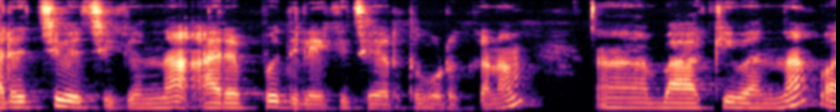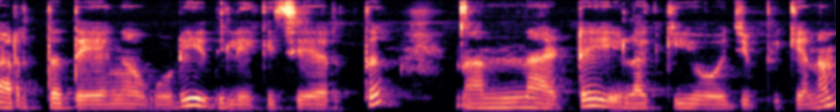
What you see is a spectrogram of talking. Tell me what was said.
അരച്ച് വെച്ചിരിക്കുന്ന അരപ്പ് ഇതിലേക്ക് ചേർത്ത് കൊടുക്കണം. ബാക്കി വന്ന വറുത്ത തേങ്ങ കൂടി ഇതിലേക്ക് ചേർത്ത് നന്നായിട്ട് ഇളക്കി യോജിപ്പിക്കണം.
